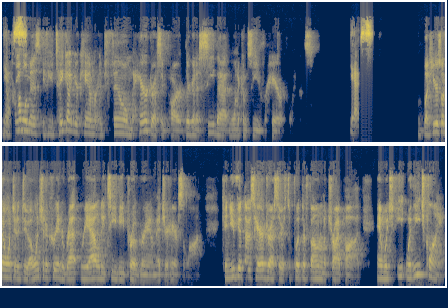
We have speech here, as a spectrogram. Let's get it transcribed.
Yes. The problem is if you take out your camera and film the hairdressing part, they're going to see that and want to come see you for hair appointments. Yes. But here's what I want you to do I want you to create a reality TV program at your hair salon. Can you get those hairdressers to put their phone on a tripod and which with each client,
